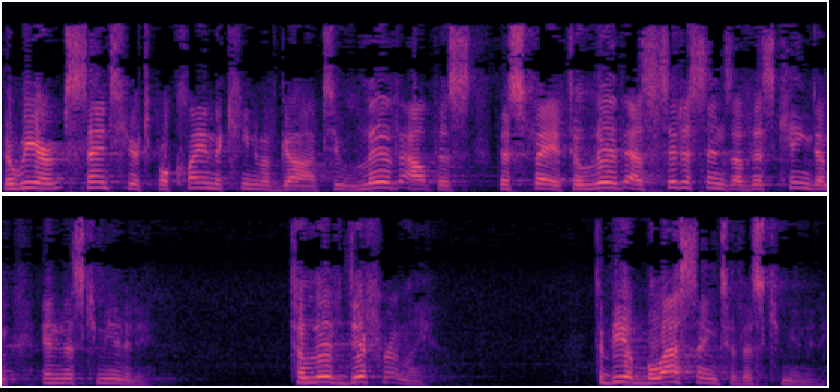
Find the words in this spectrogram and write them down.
That we are sent here to proclaim the kingdom of God, to live out this, this faith, to live as citizens of this kingdom in this community, to live differently, to be a blessing to this community,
